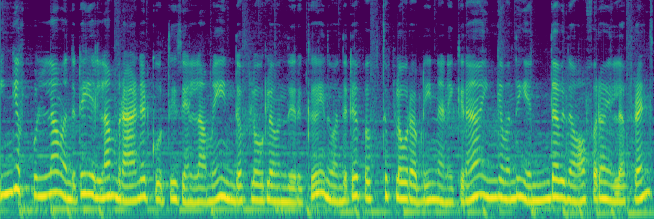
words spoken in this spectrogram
இங்கே ஃபுல்லாக வந்துட்டு எல்லாம் பிராண்டட் குர்த்திஸ் எல்லாமே இந்த ஃப்ளோரில் வந்து இருக்குது இது வந்துட்டு ஃபிஃப்த் ஃப்ளோர் அப்படின்னு நினைக்கிறேன். இங்கே வந்து எந்த வித ஆஃபரும் இல்லை ஃப்ரெண்ட்ஸ்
